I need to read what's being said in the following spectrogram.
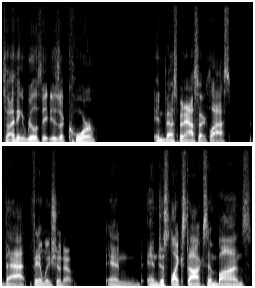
So I think real estate is a core investment asset class that families should own. And and just like stocks and bonds,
